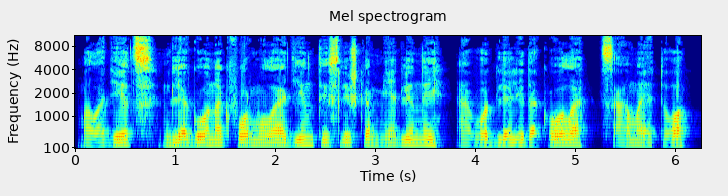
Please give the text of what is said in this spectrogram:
«Молодец, для гонок Формулы-1 ты слишком медленный, а вот для ледокола самое то».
